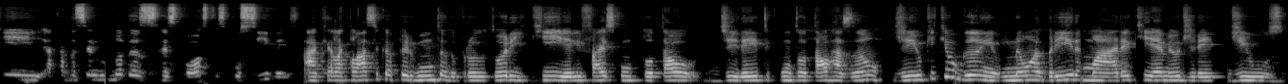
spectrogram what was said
que acaba sendo uma das respostas possíveis àquela clássica pergunta do produtor e que ele faz com total direito e com total razão de o que, que eu ganho em não abrir uma área que é meu direito de uso.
